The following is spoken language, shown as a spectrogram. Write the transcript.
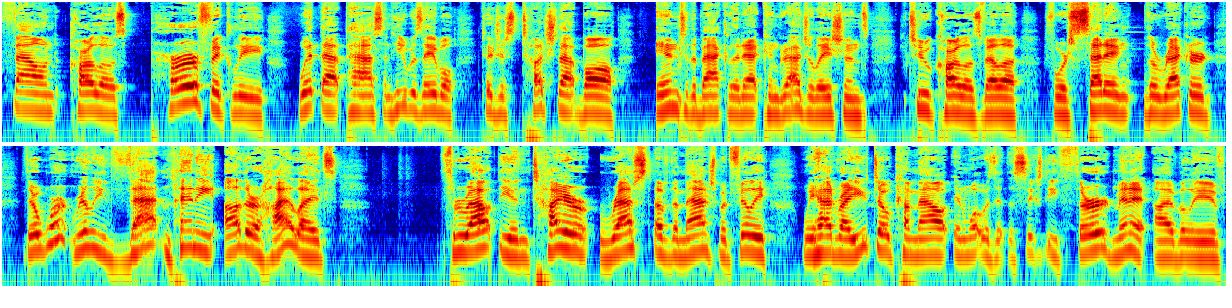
found Carlos perfectly with that pass, and he was able to just touch that ball into the back of the net. Congratulations to Carlos Vela for setting the record. There weren't really that many other highlights throughout the entire rest of the match, but Philly, we had Rayito come out in what was it, the 63rd minute, I believe.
